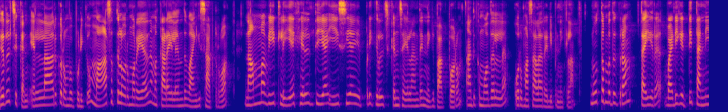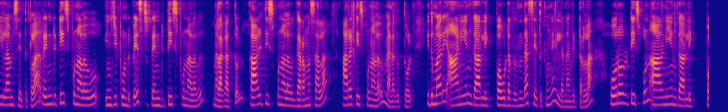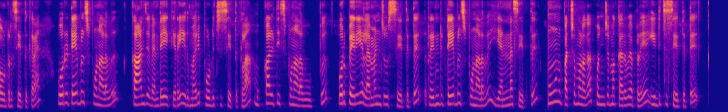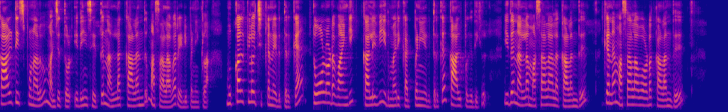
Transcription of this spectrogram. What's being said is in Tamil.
கிரில் சிக்கன் எல்லாருக்கும் ரொம்ப பிடிக்கும். மாதத்தில் ஒரு முறையாவது நம்ம கடையிலேருந்து வாங்கி சாப்பிட்ருவோம் நம்ம வீட்டிலையே ஹெல்த்தியாக ஈஸியாக எப்படி கிரில் சிக்கன் செய்யலான்னு இன்றைக்கி பார்க்க போகிறோம் அதுக்கு முதல்ல ஒரு மசாலா ரெடி பண்ணிக்கலாம். நூற்றம்பது கிராம் தயிரை வடிகட்டி தண்ணி இல்லாமல் சேர்த்துக்கலாம். ரெண்டு டீஸ்பூன் அளவு இஞ்சி பூண்டு பேஸ்ட் ரெண்டு டீஸ்பூன் அளவு மிளகாத்தூள் கால் டீஸ்பூன் அளவு கரம் மசாலா அரை டீஸ்பூன் அளவு மிளகுத்தூள். இது மாதிரி ஆனியன் கார்லிக் பவுடர் இருந்தால் சேர்த்துக்கோங்க இல்லைன்னா விட்டுறலாம். ஒரு ஒரு டீஸ்பூன் ஆனியன் கார்லிக் பவுடர் சேர்த்துக்கிறேன். ஒரு டேபிள் ஸ்பூன் அளவு காஞ்ச வெந்தயக்கீரை இது மாதிரி பொடிச்சு சேர்த்துக்கலாம். முக்கால் டீஸ்பூன் அளவு உப்பு ஒரு பெரிய லெமன் ஜூஸ் சேர்த்துட்டு ரெண்டு டேபிள் ஸ்பூன் அளவு எண்ணெய் சேர்த்து மூணு பச்சை மிளகா கொஞ்சமாக கருவேப்பிலையை இடித்து சேர்த்துட்டு கால் டீஸ்பூன் அளவு மஞ்சத்தூள் இதையும் சேர்த்து நல்லா கலந்து மசாலாவை ரெடி பண்ணிக்கலாம். முக்கால் கிலோ சிக்கன் எடுத்திருக்கேன். தோலோட வாங்கி கழுவி இது மாதிரி கட் பண்ணி எடுத்திருக்கேன். கால் பகுதிகள். இதை நல்லா மசாலாவில் கலந்து சிக்கனை மசாலாவோட கலந்து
